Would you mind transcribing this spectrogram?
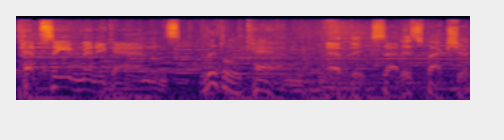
Pepsi mini cans. Little can. Epic satisfaction.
